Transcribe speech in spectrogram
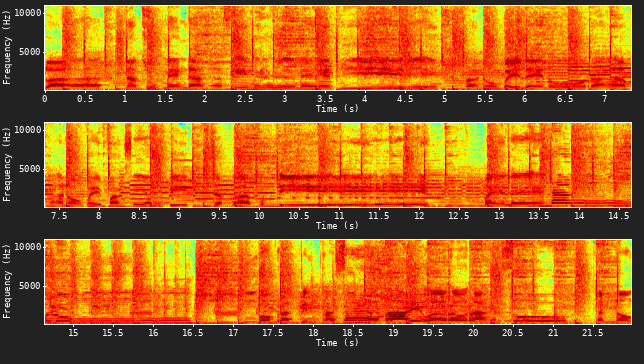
ปลา น้ำชุบแมงดาฝีมือแม่พีพาน้องไปแลโนราพาน้องไปฟังเสียงปี จะพาคนดี ไปแลนั่งลุง บอกรักเป็นภาษาใต้ว่าเรารักสู้ท่านน้อง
